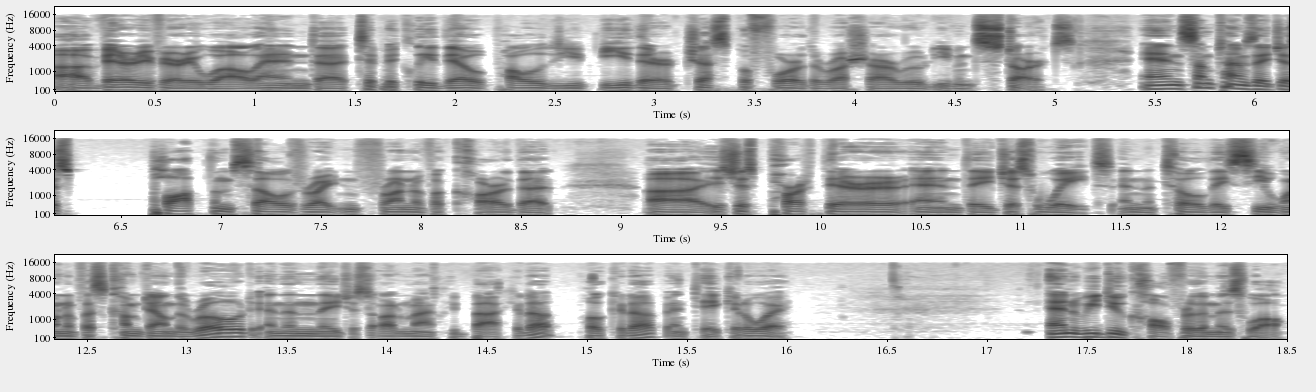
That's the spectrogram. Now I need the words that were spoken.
uh, very very well, and uh, typically they'll probably be there just before the rush hour route even starts. And sometimes they just plop themselves right in front of a car that uh, is just parked there, and they just wait and until they see one of us come down the road, and then they just automatically back it up, hook it up, and take it away. And we do call for them as well.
